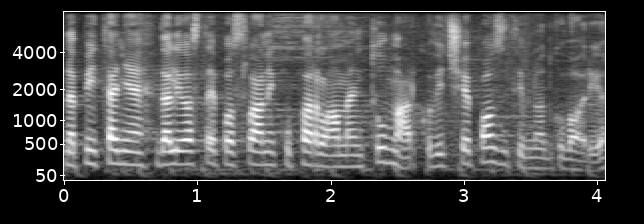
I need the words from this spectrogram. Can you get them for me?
Na pitanje da li ostaje poslanik u parlamentu, Marković je pozitivno odgovorio.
